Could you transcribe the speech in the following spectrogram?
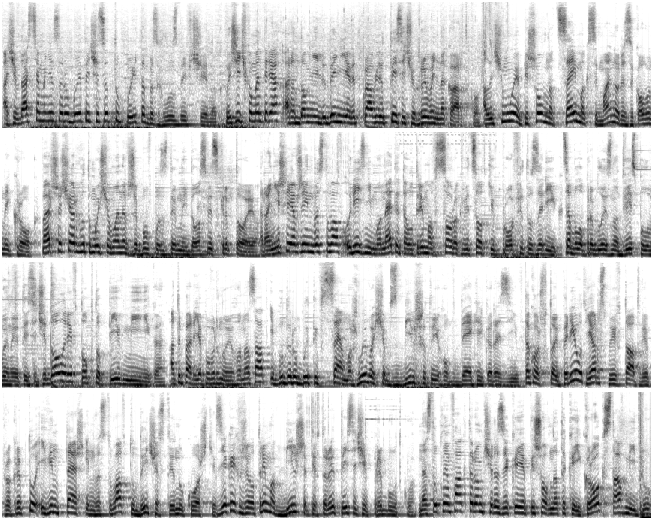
А чи вдасться мені заробити, чи це тупий та безглуздий вчинок? Пишіть в коментарях, а рандомній людині я відправлю тисячу гривень на картку. Але чому я пішов на цей максимально ризикований крок? В першу чергу, тому що в мене вже був позитивний досвід з криптою. Раніше я вже інвестував у різні монети та отримав 40% профіту за рік. Це було приблизно 2,5 тисячі доларів, тобто пів мініка. А тепер я поверну його назад і буду робити все можливе, щоб збільшити його в декілька разів. Також в той період я розповів татові про крипту, і він теж інвестував туди частину коштів, з яких вже отримав більше півтори тисячі прибутку. Наступним фактором, через який я пішов на такий крок, став мій друг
